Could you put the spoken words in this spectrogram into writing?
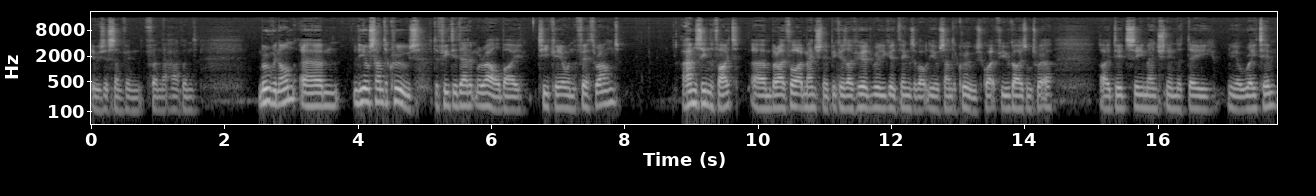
it was just something fun that happened. Moving on, um, Leo Santa Cruz defeated Eric Morel by TKO in the fifth round. I haven't seen the fight, um, but I thought I'd mention it because I've heard really good things about Leo Santa Cruz. Quite a few guys on Twitter, I did see mentioning that they you know rate him,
